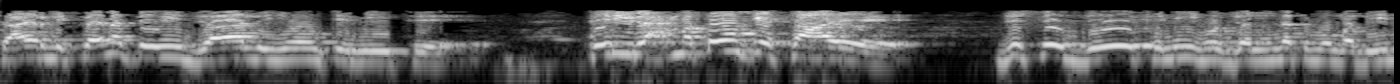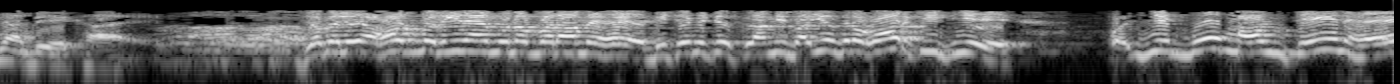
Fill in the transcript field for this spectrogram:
شاعر لکھتا ہے نا تیری جالیوں کے نیچے تیری رحمتوں کے سائے جسے دیکھنی ہو جنت وہ مدینہ دیکھا ہے جب احد مدینہ منورہ میں ہے، بیچے بیچے اسلامی بھائیوں ذرا غور کیجیے یہ وہ ماؤنٹین ہے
